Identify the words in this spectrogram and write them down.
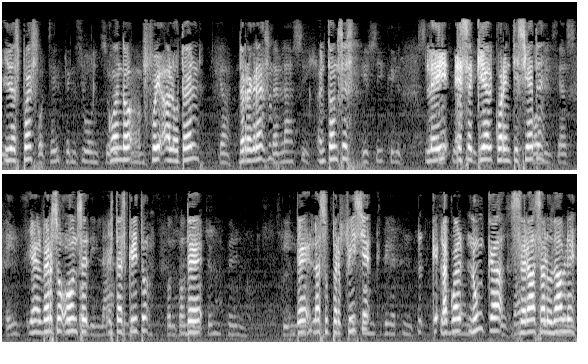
Y después, cuando fui al hotel de regreso, entonces leí 47 Ezequiel von 47 den Vers 11 y en el verso 11 está escrito de- de la superficie la cual nunca será saludable,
